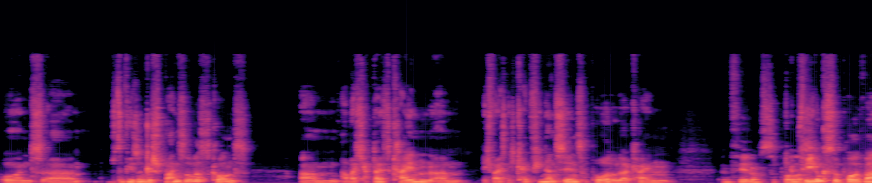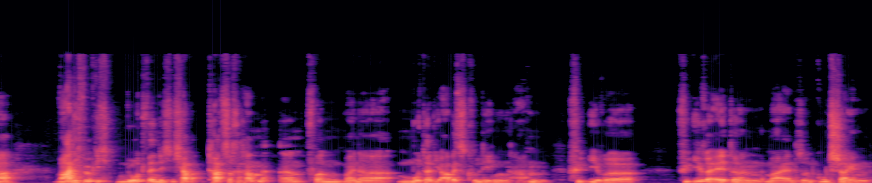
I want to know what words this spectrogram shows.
Und ähm, wir sind gespannt, so was kommt. Ähm, aber ich habe da jetzt keinen ähm, ich weiß nicht, keinen finanziellen Support oder keinen Empfehlungssupport. Empfehlungssupport war, war nicht wirklich notwendig. Ich habe, Tatsache haben ähm, von meiner Mutter, die Arbeitskollegen haben für ihre, für ihre Eltern mal so einen Gutschein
